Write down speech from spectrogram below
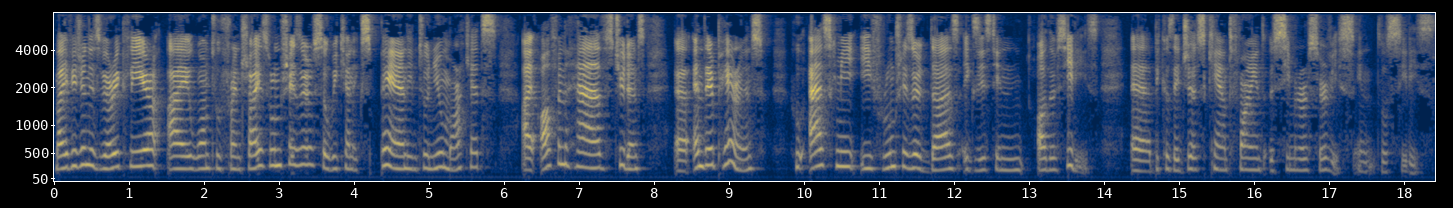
My vision is very clear. I want to franchise RoomChazer so we can expand into new markets. I often have students uh, and their parents who ask me if RoomChazer does exist in other cities uh, because they just can't find a similar service in those cities.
